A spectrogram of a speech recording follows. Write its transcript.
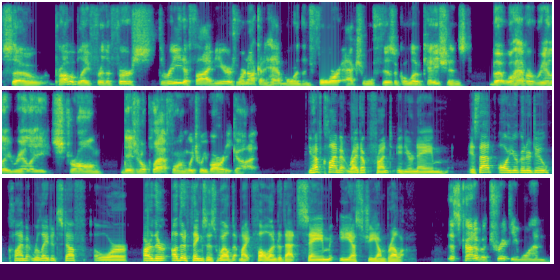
So, probably for the first three to five years, we're not going to have more than four actual physical locations, but we'll have a really, really strong digital platform, which we've already got. You have climate right up front in your name. Is that all you're going to do, climate related stuff? Or are there other things as well that might fall under that same ESG umbrella? This is kind of a tricky one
